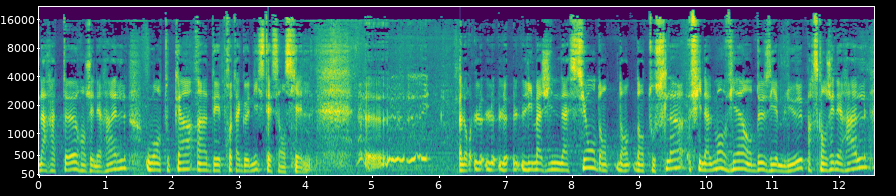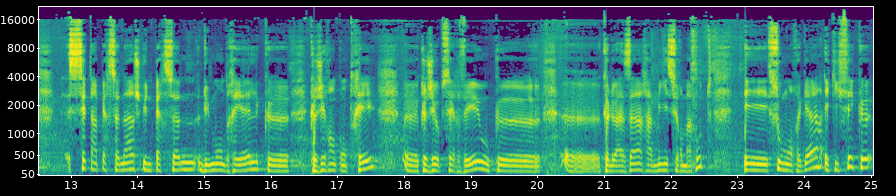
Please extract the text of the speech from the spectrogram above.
narrateur en général, ou en tout cas un des protagonistes essentiels. Euh, alors l'imagination dans, dans, tout cela finalement vient en deuxième lieu parce qu'en général c'est un personnage, une personne du monde réel que, que j'ai rencontré, euh, que j'ai observé ou que, euh, que le hasard a mis sur ma route et sous mon regard et qui fait que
